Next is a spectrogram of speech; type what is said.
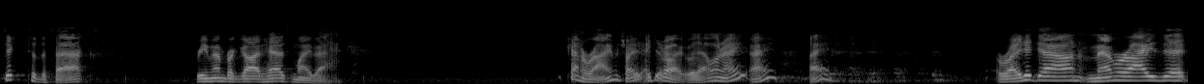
stick to the facts remember God has my back. Kind of rhymes, right? I did all right with that one, right? Right? Right? Write it down, memorize it,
